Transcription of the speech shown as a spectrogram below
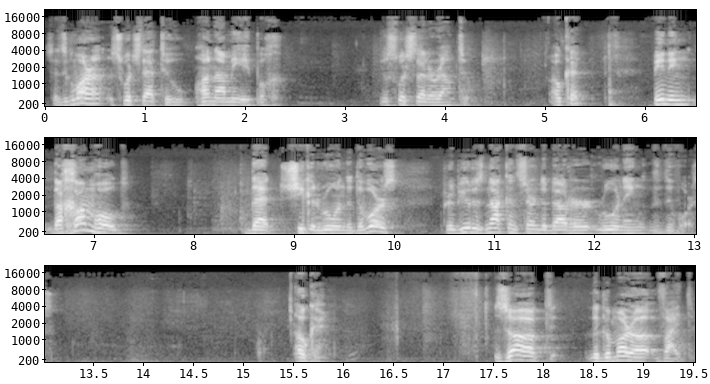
Says Gemara, switch that to Hanami Epuch. You'll switch that around too. Okay? Meaning, the Chum hold that she could ruin the divorce. Rebut is not concerned about her ruining the divorce. Okay. Zogt the Gemara weiter.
